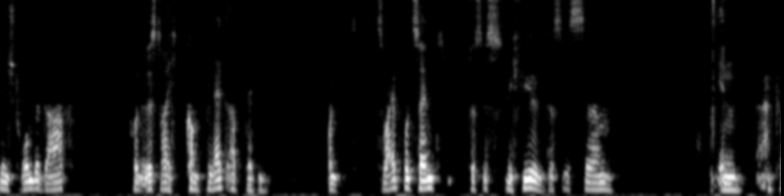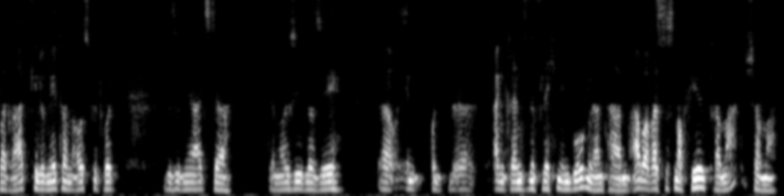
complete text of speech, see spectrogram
den Strombedarf von Österreich komplett abdecken. Und zwei Prozent, das ist nicht viel. Das ist ähm, in Quadratkilometern ausgedrückt ein bisschen mehr als der, der Neusiedler See äh, im, und äh, angrenzende Flächen im Burgenland haben. Aber was es noch viel dramatischer macht,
